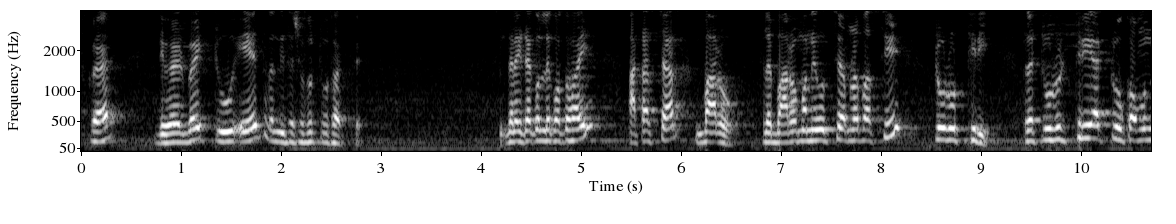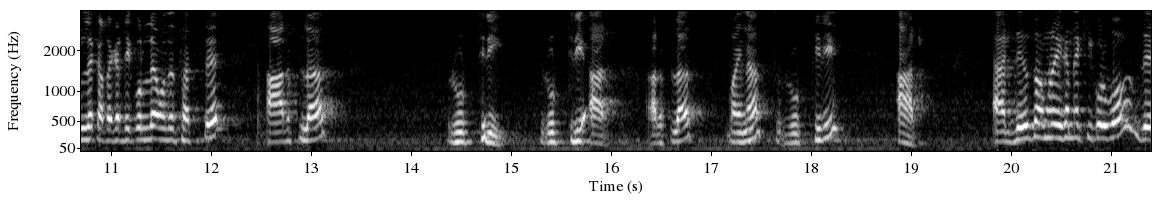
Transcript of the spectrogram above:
square divide by two A তাহলে নিচে শুধু টু থাকছে। তাহলে এটা করলে কত হয়? আটার চার বারো। তাহলে বারো মানে হচ্ছে আমরা পাচ্ছি টু রুট থ্রি তাহলে two root three R two common দিলে কাটাকাটি করলে আমাদের থাকছে R plus root three root three R R plus minus root three R R যেহেতু আমরা এখানে কি করব? যে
